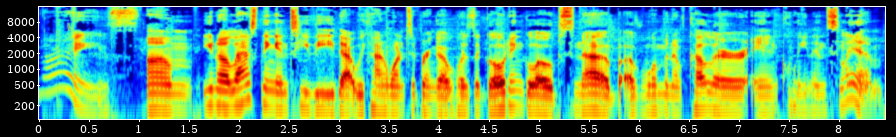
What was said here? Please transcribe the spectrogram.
Nice. Um, you know, last thing in TV that we kind of wanted to bring up was the Golden Globe snub of Women of Color in Queen and Slim.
